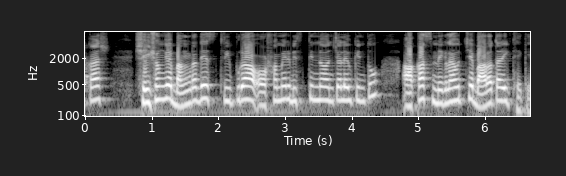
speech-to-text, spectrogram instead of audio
আকাশ সেই সঙ্গে বাংলাদেশ, ত্রিপুরা, অসমের বিস্তীর্ণ অঞ্চলেও কিন্তু আকাশ মেঘলা হচ্ছে বারো তারিখ থেকে।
